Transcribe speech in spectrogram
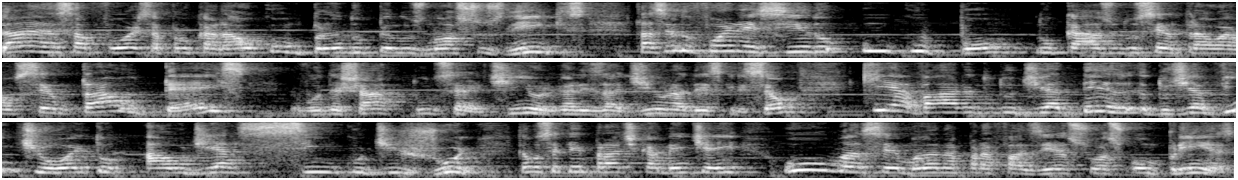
dá essa força para o canal comprando pelos nossos links. Está sendo fornecido um cupom, no caso do Central é o Central 10, eu vou deixar tudo certinho, organizadinho na descrição, que é válido do dia, de, do dia 28 ao dia 5 de julho. Então você tem praticamente aí uma semana para fazer as suas comprinhas.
